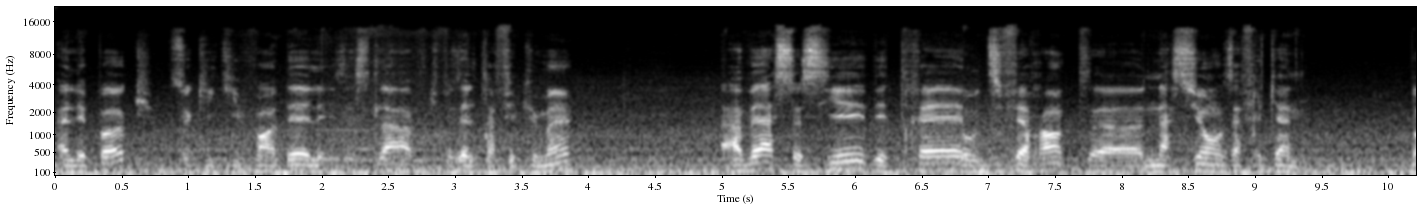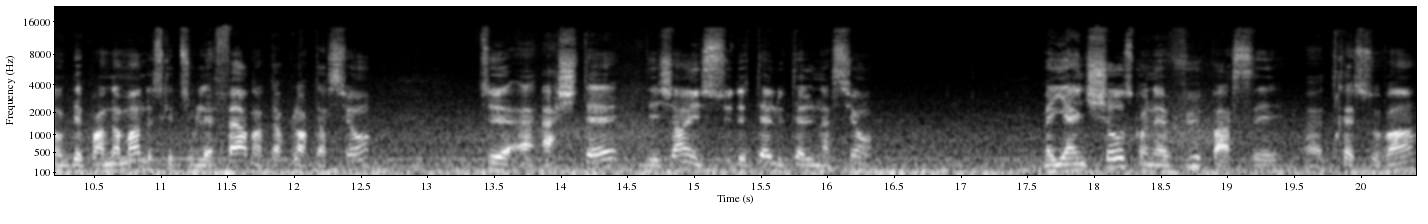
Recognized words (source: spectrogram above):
à l'époque, ceux qui, vendaient les esclaves, qui faisaient le trafic humain, avaient associé des traits aux différentes euh, nations africaines. Donc, dépendamment de ce que tu voulais faire dans ta plantation, tu achetais des gens issus de telle ou telle nation. Mais il y a une chose qu'on a vu passer euh, très souvent,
